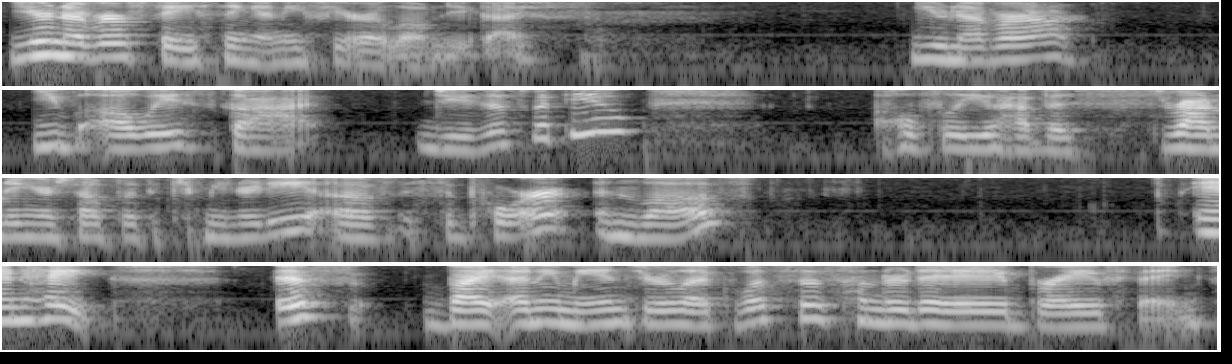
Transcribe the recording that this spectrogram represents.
You're never facing any fear alone, you guys. You never are. You've always got Jesus with you hopefully you have a surrounding yourself with a community of support and love. And hey, if by any means you're like, what's this 100 day brave thing?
